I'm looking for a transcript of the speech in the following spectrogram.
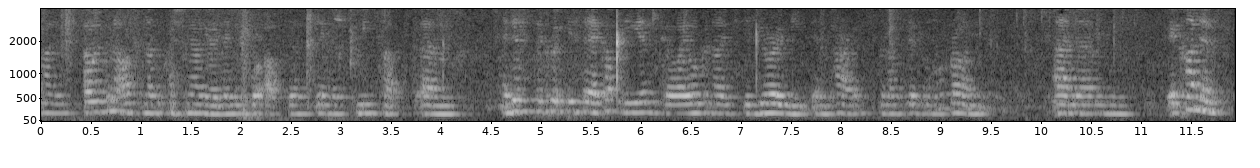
Hi. I was going to ask another question earlier, and then you brought up the thing of meetups. Um, and just to quickly say, a couple of years ago, I organised the Euromeet in Paris when I was living in France. And um, it kind of,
